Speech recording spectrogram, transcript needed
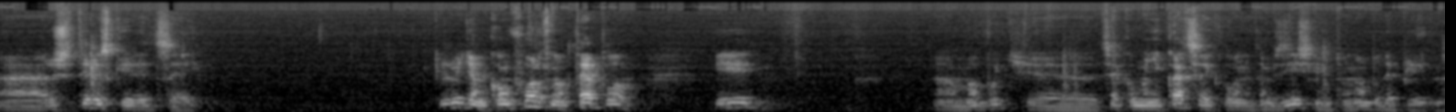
е, Решетилівський ліцей. Людям комфортно, тепло і, е, мабуть, е, ця комунікація, яку вони там здійснюють, вона буде плідна.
